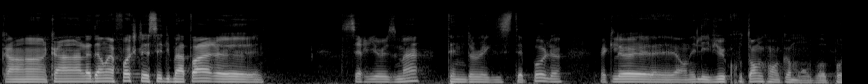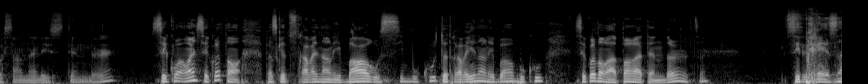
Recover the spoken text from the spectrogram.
quand, quand la dernière fois que j'étais célibataire, euh, sérieusement, Tinder n'existait pas, là. Fait que là, euh, on est les vieux croutons qui ont comme, on va pas s'en aller sur Tinder. C'est quoi, ouais, c'est quoi ton. Parce que tu travailles dans les bars aussi beaucoup, tu as travaillé dans les bars beaucoup. C'est quoi ton rapport à Tinder, tu sais? C'est présent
